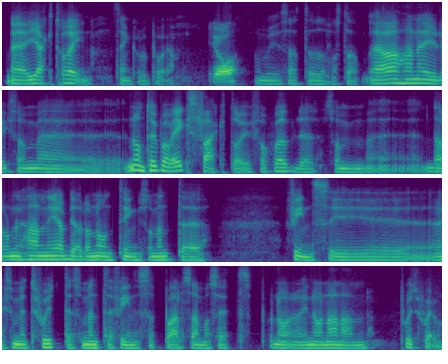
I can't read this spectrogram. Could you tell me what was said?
Med Jack Thorin tänker du på ja. Ja. Som vi satte överst där. Ja, han är ju liksom eh, någon typ av X-faktor för Skövde som eh, där de, han erbjuder någonting som inte finns i eh, liksom ett skytte som inte finns på alls samma sätt på någon, i någon annan position.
